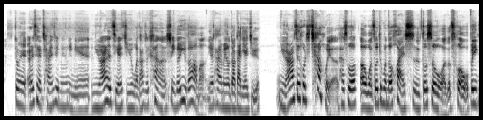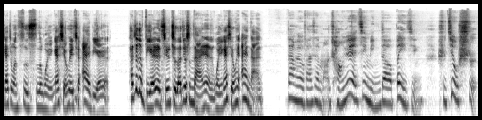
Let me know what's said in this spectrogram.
对，而且《长月烬明》里面女二的结局，我当时看了是一个预告嘛，因为她还没有到大结局。女二最后是忏悔了，她说：“呃，我做这么多坏事都是我的错，我不应该这么自私，我应该学会去爱别人。”她这个别人其实指的就是男人，我应该学会爱男。大家没有发现吗？长月烬明的背景是救世，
